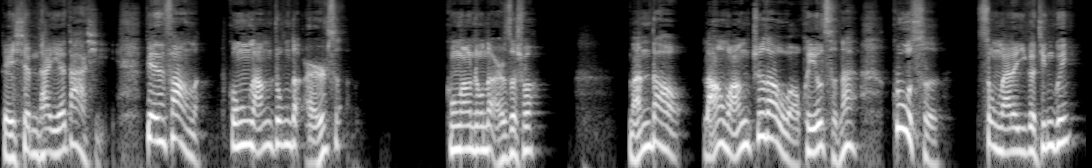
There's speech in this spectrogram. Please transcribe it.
这县太爷大喜，便放了公郎中的儿子。公郎中的儿子说：“难道狼王知道我会有此难，故此送来了一个金龟？”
